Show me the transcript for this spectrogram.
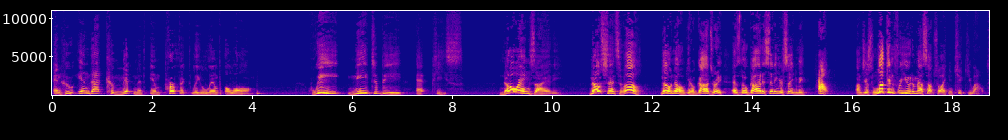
and who, in that commitment, imperfectly limp along. We need to be at peace. No anxiety, no sense of, oh, no, no, you know, God's ready. As though God is sitting here saying to me, out. I'm just looking for you to mess up so I can kick you out.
